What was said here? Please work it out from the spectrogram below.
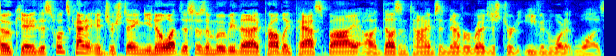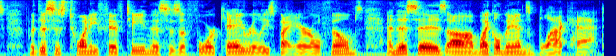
Okay, this one's kind of interesting. You know what? This is a movie that I probably passed by a dozen times and never registered even what it was. But this is 2015. This is a 4K released by Arrow Films, and this is uh, Michael Mann's Blackhat.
